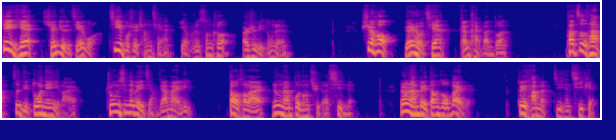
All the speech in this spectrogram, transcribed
这一天选举的结果既不是程潜，也不是孙科，而是李宗仁。事后，袁守谦感慨万端，他自叹自己多年以来忠心的为蒋家卖力，到头来仍然不能取得信任，仍然被当作外人，对他们进行欺骗。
